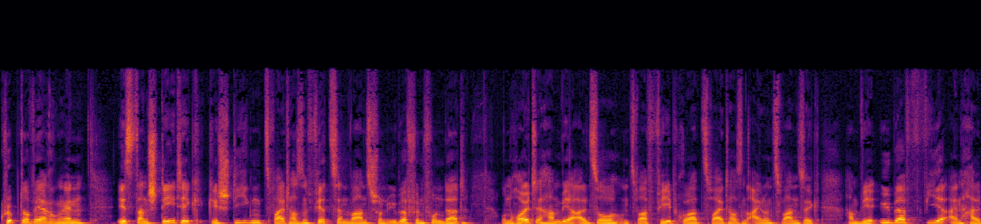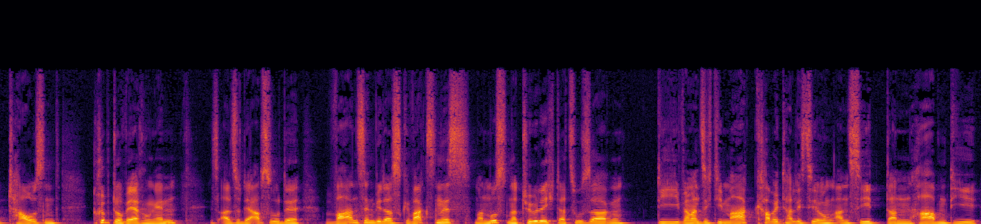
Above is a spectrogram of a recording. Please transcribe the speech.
Kryptowährungen, ist dann stetig gestiegen. 2014 waren es schon über 500 und heute haben wir also, und zwar Februar 2021, haben wir über 4.500 Kryptowährungen. Ist also der absolute Wahnsinn, wie das gewachsen ist. Man muss natürlich dazu sagen, die, wenn man sich die Marktkapitalisierung ansieht, dann haben die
